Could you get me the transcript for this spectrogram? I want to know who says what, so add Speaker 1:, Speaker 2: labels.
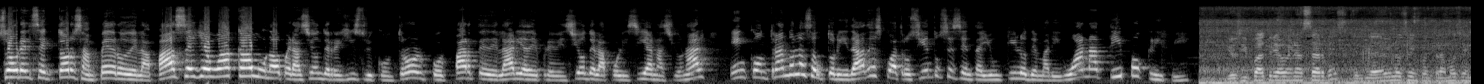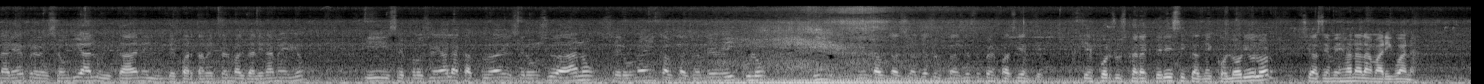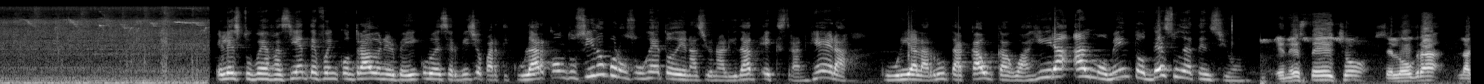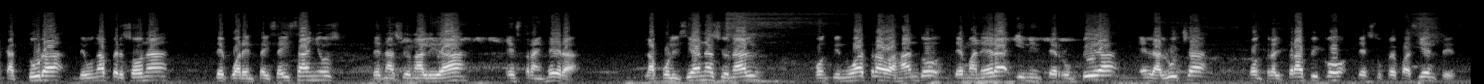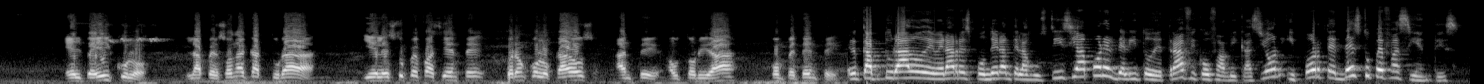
Speaker 1: Sobre el sector San Pedro de la Paz se llevó a cabo una operación de registro y control por parte del área de prevención de la Policía Nacional, encontrando las autoridades 461 kilos de marihuana tipo creepy.
Speaker 2: Yo soy Patria, buenas tardes. El día de hoy nos encontramos en área de prevención vial ubicada en el departamento del Magdalena Medio y se procede a la captura de ser un ciudadano, ser una incautación de vehículo y incautación de sustancias superfacientes que por sus características de color y olor se asemejan a la marihuana.
Speaker 1: El estupefaciente fue encontrado en el vehículo de servicio particular conducido por un sujeto de nacionalidad extranjera. Cubría la ruta Cauca-Guajira al momento de su detención.
Speaker 3: En este hecho se logra la captura de una persona de 46 años de nacionalidad extranjera. La Policía Nacional continúa trabajando de manera ininterrumpida en la lucha contra el tráfico de estupefacientes. El vehículo la persona capturada y el estupefaciente fueron colocados ante autoridad competente.
Speaker 1: El capturado deberá responder ante la justicia por el delito de tráfico, fabricación y porte de estupefacientes.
